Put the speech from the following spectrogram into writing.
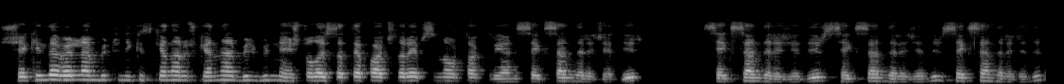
Şekilde verilen bütün ikizkenar üçgenler birbirine eşit. Dolayısıyla tepe açıları hepsinin ortaktır. Yani 80 derecedir. 80 derecedir, 80 derecedir, 80 derecedir.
